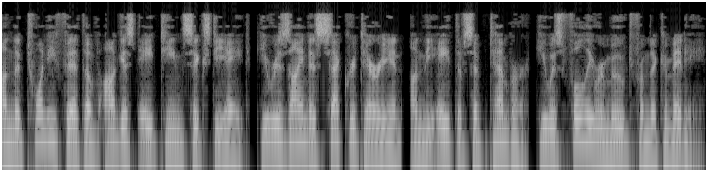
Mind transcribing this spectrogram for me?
On 25 August 1868, he resigned as secretary and, on 8 September, he was fully removed from the committee.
